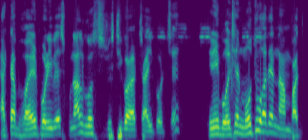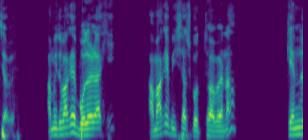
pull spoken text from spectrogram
একটা ভয়ের পরিবেশ কুণাল ঘোষ সৃষ্টি করার ট্রাই করছে। তিনি বলছেন মতুয়াদের নাম বাদ যাবে। আমি তোমাকে বলে রাখি আমাকে বিশ্বাস করতে হবে না। কেন্দ্র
